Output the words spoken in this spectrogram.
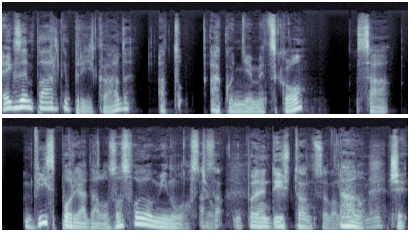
exemplárny príklad, a to, ako Nemecko sa vysporiadalo so svojou minulosťou. A sa úplne dištancovalo. Áno, ne? že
